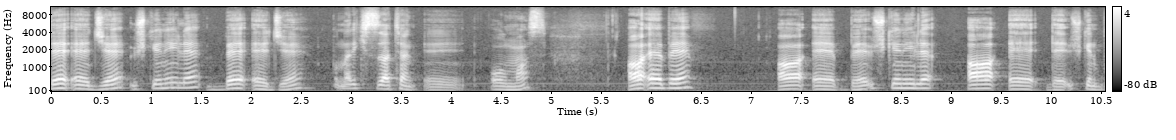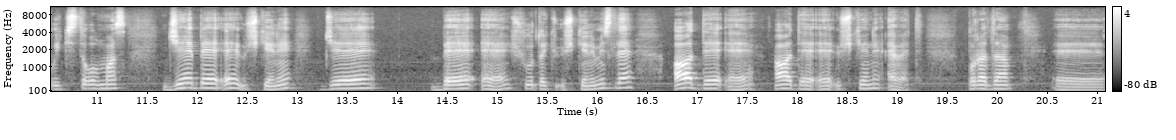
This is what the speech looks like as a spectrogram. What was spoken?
DEC üçgeniyle BEC bunlar ikisi zaten e, olmaz. AEB AEB üçgeniyle AED üçgeni bu ikisi de olmaz. CBE üçgeni CBE şuradaki üçgenimizle ADE ADE üçgeni evet. Burada e,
